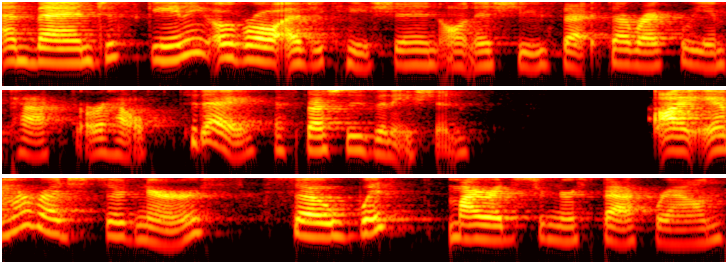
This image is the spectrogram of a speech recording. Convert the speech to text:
and then just gaining overall education on issues that directly impact our health today, especially as a nation. I am a registered nurse, so with my registered nurse background,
